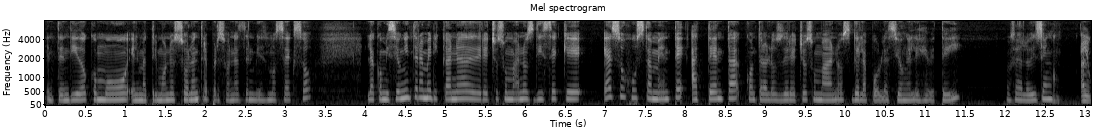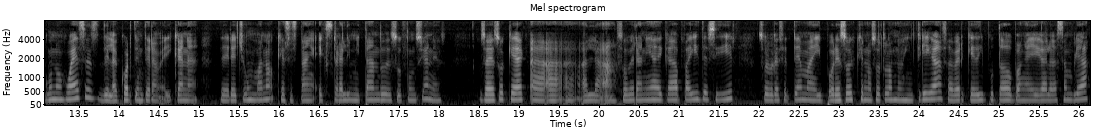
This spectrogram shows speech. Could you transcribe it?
entendido como el matrimonio solo entre personas del mismo sexo, la Comisión Interamericana de Derechos Humanos dice que eso justamente atenta contra los derechos humanos de la población LGBTI. O sea, lo dicen algunos jueces de la Corte Interamericana de Derechos Humanos que se están extralimitando de sus funciones. O sea, eso queda a, la soberanía de cada país decidir sobre ese tema y por eso es que nosotros nos intriga saber qué diputados van a llegar a la Asamblea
